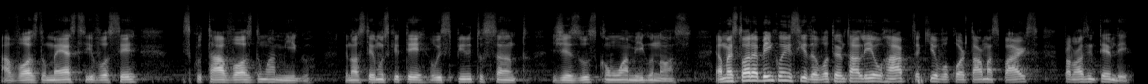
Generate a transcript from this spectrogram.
a voz do mestre e você escutar a voz de um amigo que nós temos que ter o Espírito Santo, Jesus como um amigo nosso. É uma história bem conhecida, eu vou tentar ler rápido aqui, eu vou cortar umas partes para nós entender.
